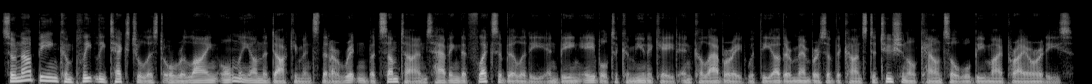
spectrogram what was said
So, not being completely textualist or relying only on the documents that are written, but sometimes having that flexibility and being able to communicate and collaborate with the other members of the Constitutional Council will be my priorities.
